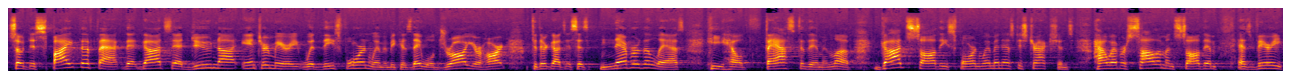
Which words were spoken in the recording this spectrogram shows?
So, despite the fact that God said, Do not intermarry with these foreign women because they will draw your heart to their gods, it says, Nevertheless, he held fast to them in love. God saw these foreign women as distractions. However, Solomon saw them as very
